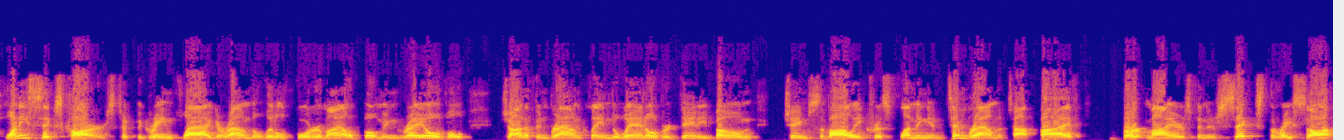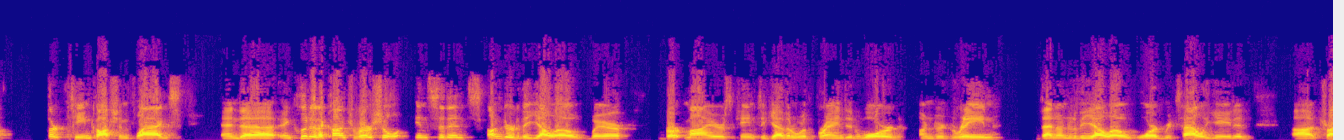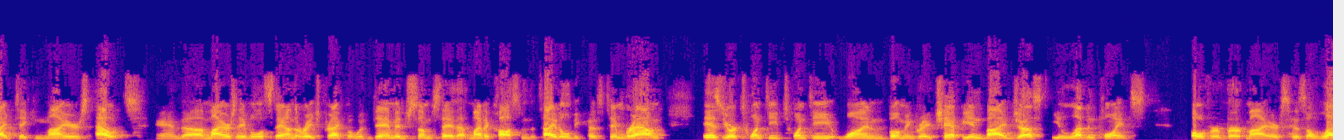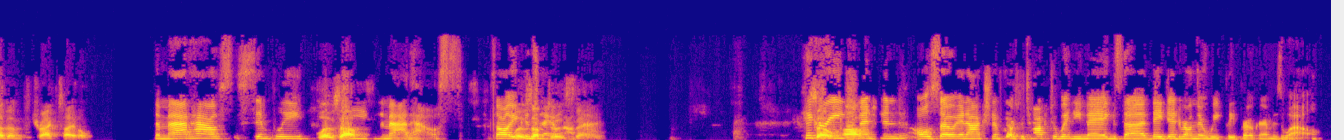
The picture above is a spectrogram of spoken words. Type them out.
26 cars took the green flag around the little quarter mile Bowman Gray Oval. Jonathan Brown claimed the win over Danny Bohn, James Savali, Chris Fleming, and Tim Brown, the top five. Burt Myers finished sixth. The race saw 13 caution flags and uh, included a controversial incident under the yellow where Burt Myers came together with Brandon Ward under green, then under the yellow. Ward retaliated, uh, tried taking Myers out, and uh, Myers able to stay on the racetrack, but with damage. Some say that might have cost him the title because Tim Brown is your 2021 Bowman Gray champion by just 11 points over Burt Myers, his 11th track title. The Madhouse simply lives up. The Madhouse. That's all you lives can up say to about his that. name. Hickory So, um, mentioned also in action. Of course, we talked to Whitney Meggs. Uh, they did run their weekly program as well.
